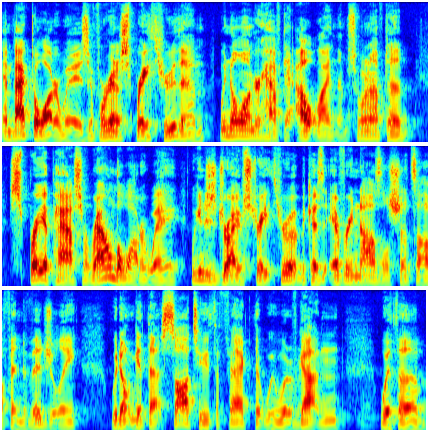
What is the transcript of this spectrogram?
And back to waterways, if we're going to spray through them, we no longer have to outline them. So we don't have to spray a pass around the waterway. We can just drive straight through it because every nozzle shuts off individually. We don't get that sawtooth effect that we would have gotten with a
